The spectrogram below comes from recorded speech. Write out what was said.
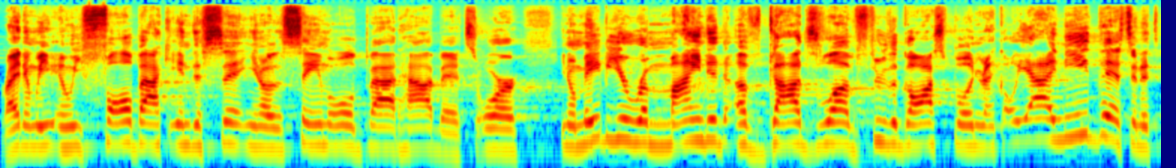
right? And we, and we fall back into sin, you know, the same old bad habits. Or you know, maybe you're reminded of God's love through the gospel and you're like, oh yeah, I need this. And it's,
